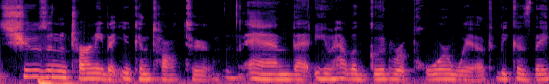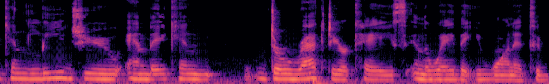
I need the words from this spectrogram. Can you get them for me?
choose an attorney that you can talk to mm-hmm. and that you have a good rapport with because they can lead you and they can direct your case in the way that you want it to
